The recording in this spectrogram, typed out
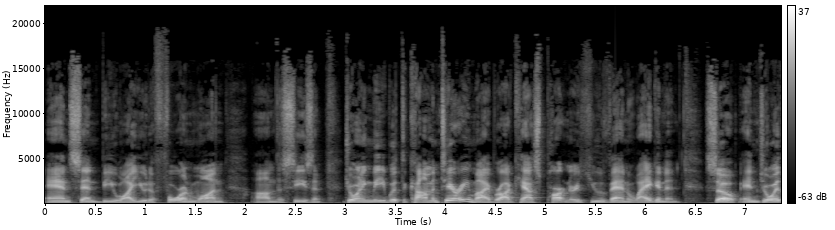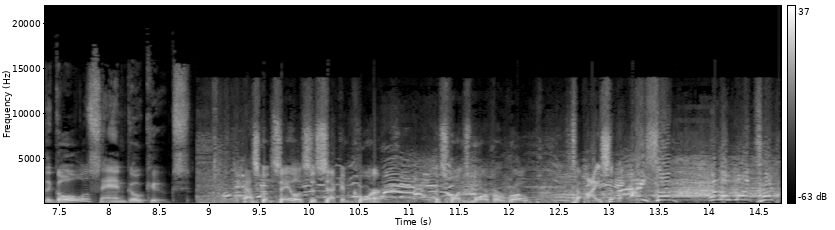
and send BYU to 4 1 on the season. Joining me with the commentary, my broadcast partner, Hugh Van Wagenen. So enjoy the goals and go Cougs. Vasconcelos' second corner. This one's more of a rope to Isom. Isom with a one-touch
